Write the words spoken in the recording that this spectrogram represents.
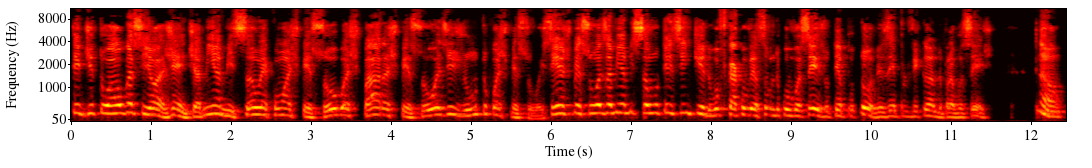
ter dito algo assim: ó, gente, a minha missão é com as pessoas, para as pessoas e junto com as pessoas. Sem as pessoas, a minha missão não tem sentido. Vou ficar conversando com vocês o tempo todo, exemplificando para vocês. Não.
